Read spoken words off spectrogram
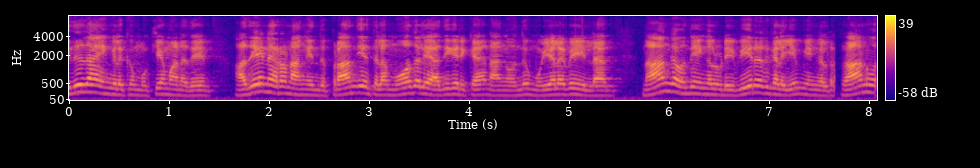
இதுதான் எங்களுக்கு முக்கியமானது. அதே நேரம் நாங்கள் இந்த பிராந்தியத்தில் மோதலை அதிகரிக்க நாங்கள் வந்து முயலவே இல்லை. நாங்கள் வந்து எங்களுடைய வீரர்களையும் எங்கள் இராணுவ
